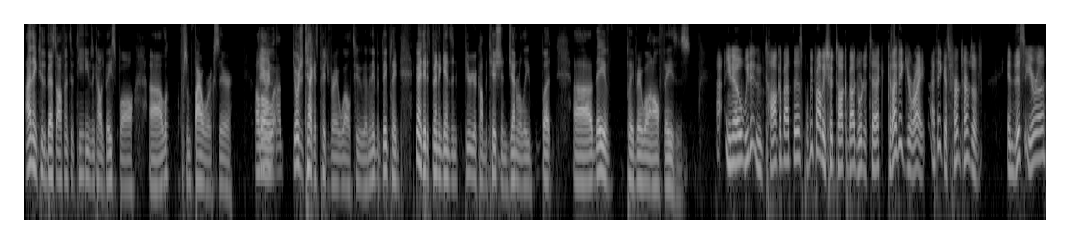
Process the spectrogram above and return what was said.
I think, two of the best offensive teams in college baseball. Uh, look for some fireworks there. Although Aaron, uh, Georgia Tech has pitched very well too. I mean, they've they played. Granted, it's been against inferior competition generally, but uh, they have played very well in all phases. Uh, you know, we didn't talk about this, but we probably should talk about Georgia Tech because I think you're right. I think as for, in terms of in this era,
